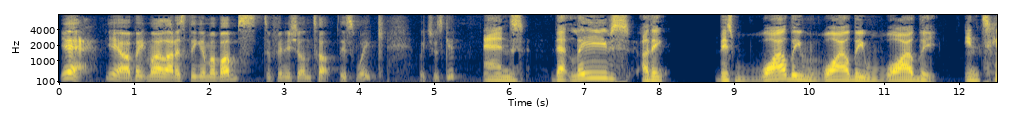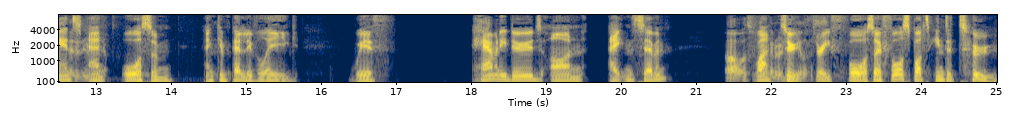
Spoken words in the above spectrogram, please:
Yeah. Yeah, I beat my latest thingamabobs to finish on top this week, which was good. And that leaves, I think, this wildly, wildly, wildly intense and awesome and competitive league with how many dudes on eight and seven? Oh, it was One, fucking two, ridiculous. three, four. So four spots into two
